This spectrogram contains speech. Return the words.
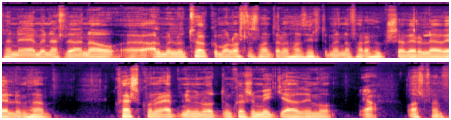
þannig ef ætlaði að ná uh, almennum tökum á loslasvandana þá þyrftum enn að fara að hugsa verulega vel um það hvers konar efni við notum, hversu mikið af þeim og, og allt það.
